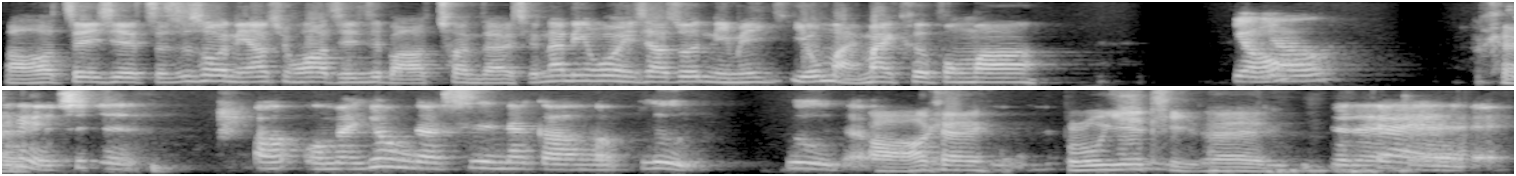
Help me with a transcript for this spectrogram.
然后这些只是说你要去花钱去把它串在一起。那另外问一下，说你们有买麦克风吗？有.这个也是。呃，我们用的是那个 Blue Blue 的。哦，OK，Blue Yeti，对，对对对。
